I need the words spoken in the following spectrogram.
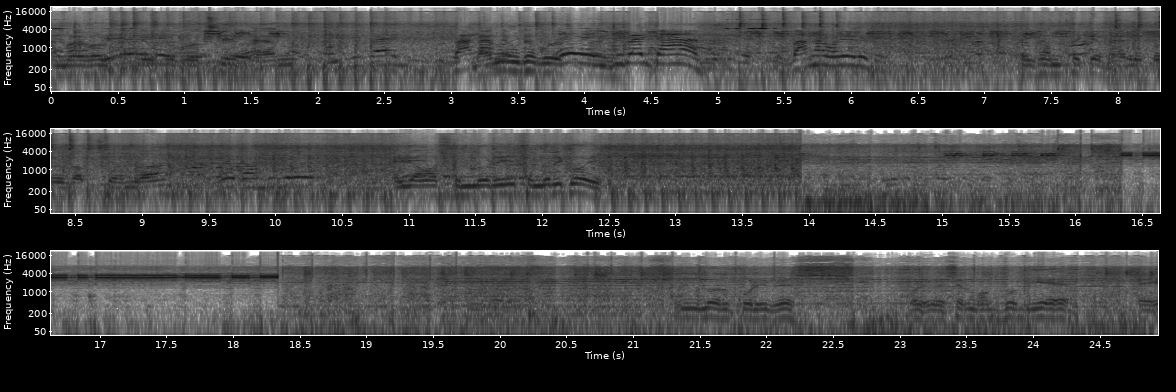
আমরা এবার উঠে পড়েছি ভ্যান। ভ্যানে উঠে পড়েছি এইখান থেকে ভ্যানে করে যাচ্ছি আমরা। এই যে আমার সুন্দরী সুন্দরী কই? সুন্দর পরিবেশ পরিবেশের মধ্য দিয়ে এই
